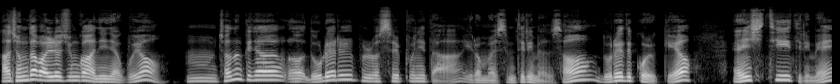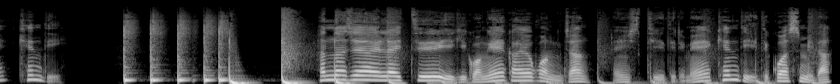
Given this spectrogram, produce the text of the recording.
아, 정답 알려준 거 아니냐고요? 음, 저는 그냥 어, 노래를 불렀을 뿐이다. 이런 말씀 드리면서 노래 듣고 올게요. NCT 드림의 캔디. 한낮의 하이라이트 이기광의 가요광장 NCT 드림의 캔디 듣고 왔습니다.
